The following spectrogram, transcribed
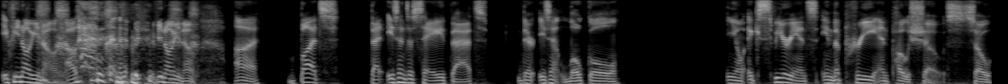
if you know, you know. If you know, you know. Uh, but that isn't to say that there isn't local, you know, experience in the pre and post shows. So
